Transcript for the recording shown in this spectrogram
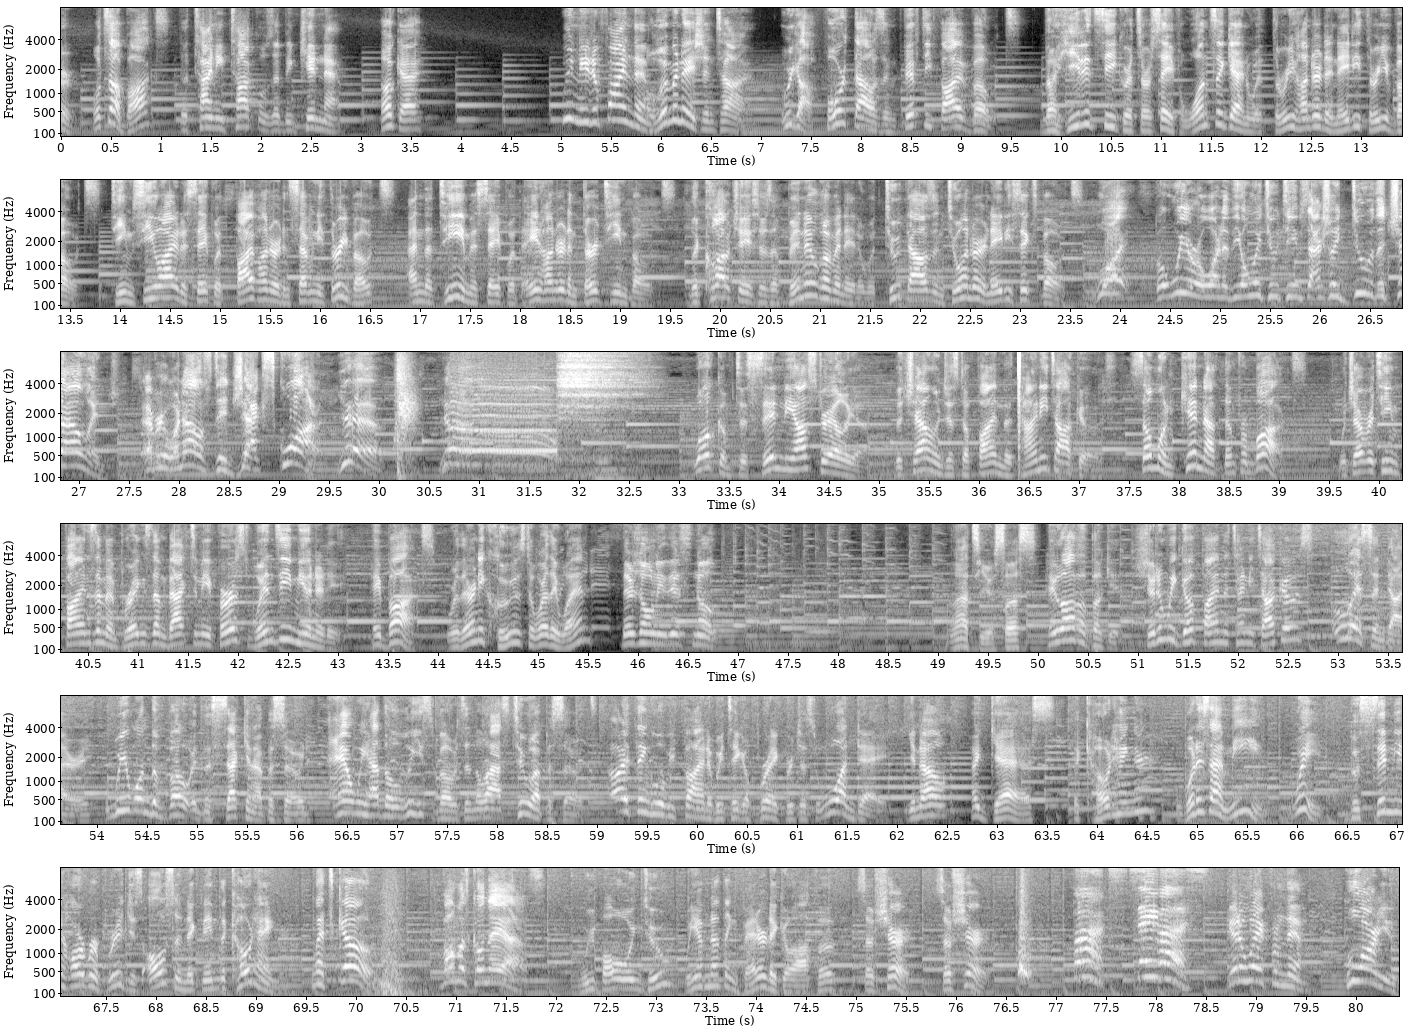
Shooter, What's up, Box? the tiny tacos have been kidnapped. Okay. We need to find them. Elimination time. We got 4,055 votes. The Heated Secrets are safe once again with 383 votes. Team Sea Lion is safe with 573 votes, and the team is safe with 813 votes. The Cloud Chasers have been eliminated with 2,286 votes. What? But we were one of the only two teams to actually do the challenge. Everyone else did jack squat. Yeah. No! Welcome to Sydney, Australia. The challenge is to find the tiny tacos. Someone kidnapped them from Box. Whichever team finds them and brings them back to me first wins immunity. Hey Box, were there any clues to where they went? There's only this note. Well, that's useless. Hey Lava Bucket, shouldn't we go find the tiny tacos? Listen, Diary, we won the vote in the second episode, and we had the least votes in the last two episodes. I think we'll be fine if we take a break for just one day. You know, I guess. The coat hanger? What does that mean? Wait, the Sydney Harbor Bridge is also nicknamed the coat hanger. Let's go! Vamos con ellas. We following too? We have nothing better to go off of, so sure, so sure. Box, save us! Get away from them. Who are you?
